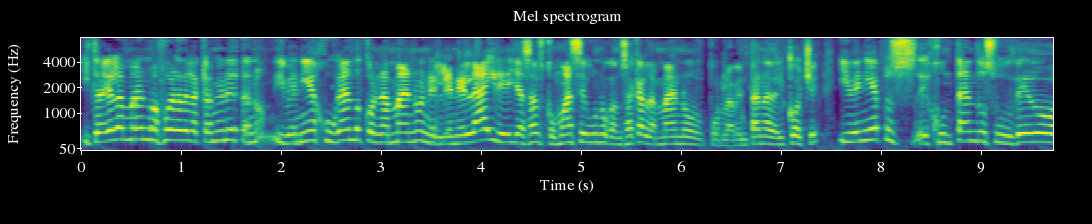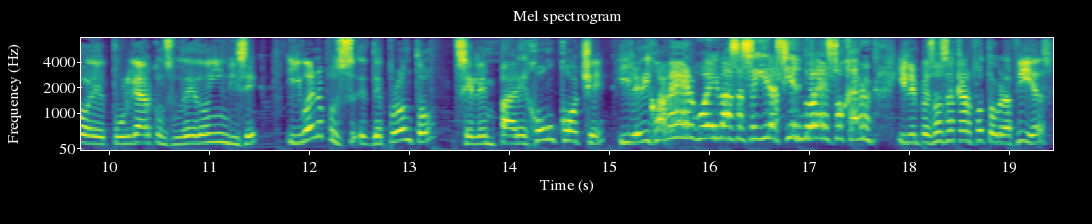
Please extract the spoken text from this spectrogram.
y traía la mano afuera de la camioneta, ¿no? Y venía jugando con la mano en el, en el aire, ya sabes, como hace uno cuando saca la mano por la ventana del coche, y venía pues eh, juntando su dedo eh, pulgar con su dedo índice. Y bueno, pues de pronto se le emparejó un coche y le dijo, a ver, güey, vas a seguir haciendo eso, cabrón. Y le empezó a sacar fotografías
